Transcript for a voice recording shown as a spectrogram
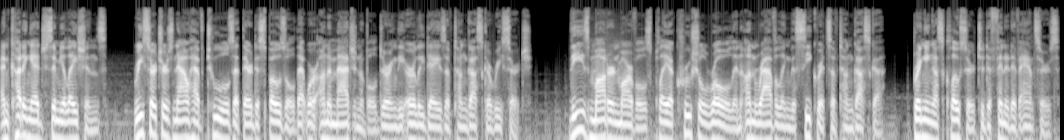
and cutting-edge simulations, researchers now have tools at their disposal that were unimaginable during the early days of Tunguska research. These modern marvels play a crucial role in unraveling the secrets of Tunguska, bringing us closer to definitive answers.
